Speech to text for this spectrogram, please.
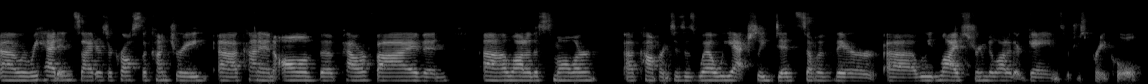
uh, where we had insiders across the country, uh, kind of in all of the Power Five and a lot of the smaller uh, conferences as well. We actually did some of their, uh, we live streamed a lot of their games, which was pretty cool.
